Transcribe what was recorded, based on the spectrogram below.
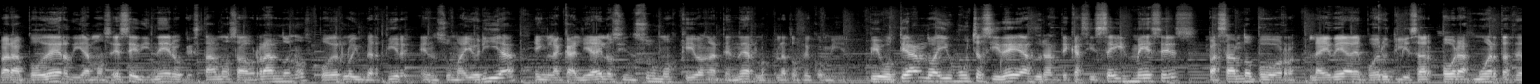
para poder, digamos, ese dinero que estamos ahorrándonos, poderlo invertir en su mayoría en la calidad de los insumos que iban a tener los platos de comida. Pivoteando ahí muchas ideas durante casi seis meses, pasando por la idea de poder utilizar horas muertas de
